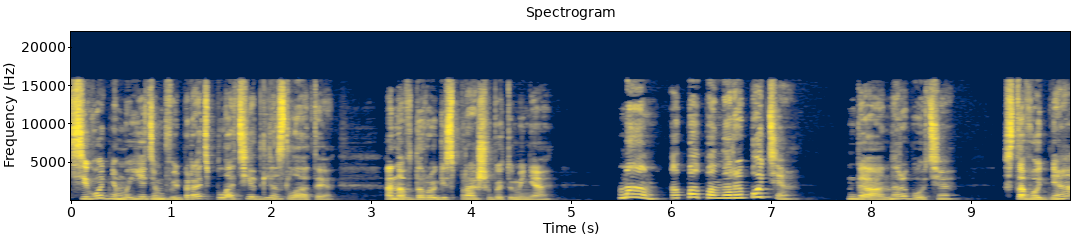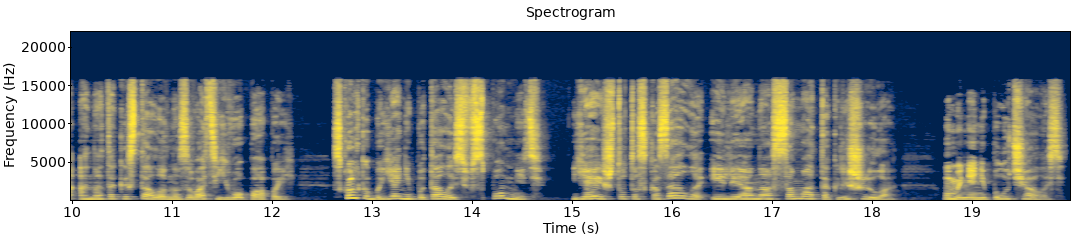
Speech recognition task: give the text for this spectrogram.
Сегодня мы едем выбирать платье для Златы. Она в дороге спрашивает у меня. «Мам, а папа на работе?» «Да, на работе». С того дня она так и стала называть его папой. Сколько бы я ни пыталась вспомнить, я ей что-то сказала или она сама так решила – у меня не получалось.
